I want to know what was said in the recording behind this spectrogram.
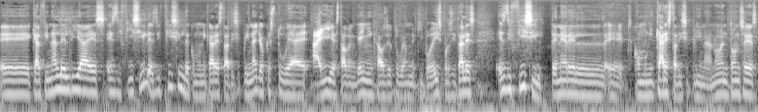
Eh, que al final del día es, es difícil, es difícil de comunicar esta disciplina. Yo que estuve ahí- ahí, he estado en Gaming House, yo tuve un equipo de esports y tales, es difícil tener el, eh, comunicar esta disciplina, ¿no? Entonces,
